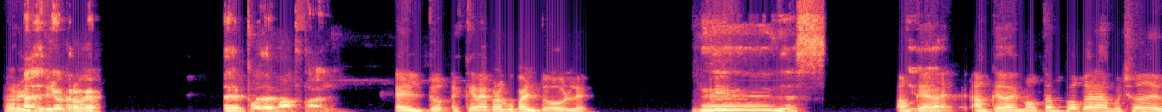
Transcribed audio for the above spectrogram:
pero ah, yo creo que se puede matar. El es que me preocupa el doble. Eh, Aunque, aunque Dalmau tampoco era mucho de.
